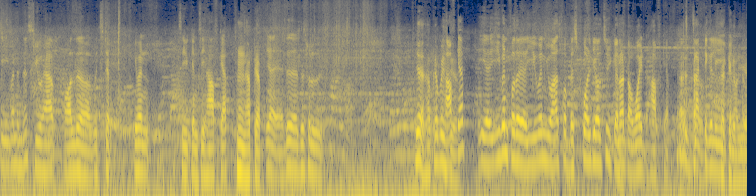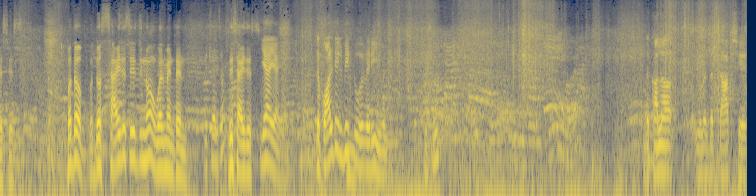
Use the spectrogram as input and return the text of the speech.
See even in this you have all the which step even see you can see half cap Hmm. Half cap. yeah, yeah this, this will Yeah, half cap is half there. cap yeah, even for the even you ask for best quality also you cannot avoid half cap Uh, it's, uh, practically you Practically, yes, yes. But the the sizes is you know well maintained. which one sir The sizes. yeah yeah yeah the quality will be too very even the color you know the dark shade.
